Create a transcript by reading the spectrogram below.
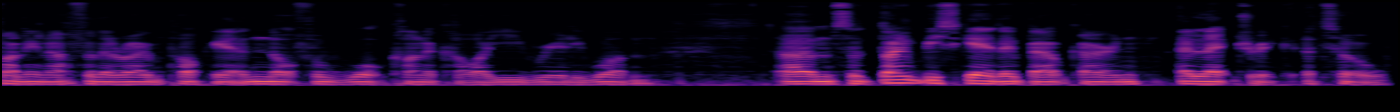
fun enough for their own pocket and not for what kind of car you really want. Um, so don't be scared about going electric at all.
